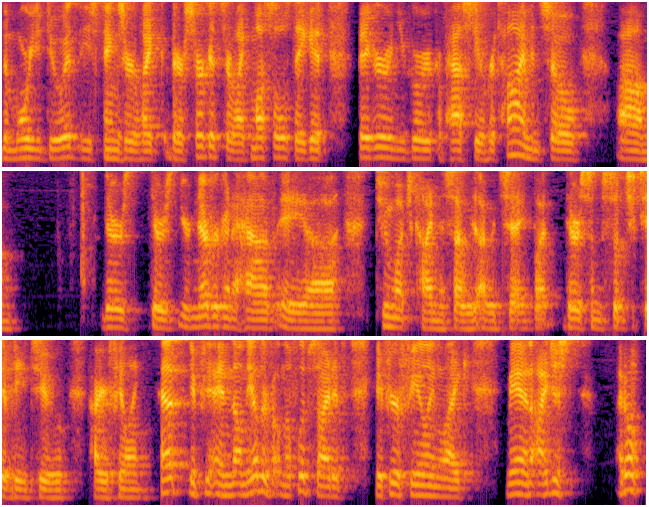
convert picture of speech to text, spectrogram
the more you do it these things are like they're circuits they're like muscles they get bigger and you grow your capacity over time. And so um, there's there's you're never going to have a uh, too much kindness I would I would say but there's some subjectivity to how you're feeling. That if and on the other on the flip side if if you're feeling like man I just I don't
